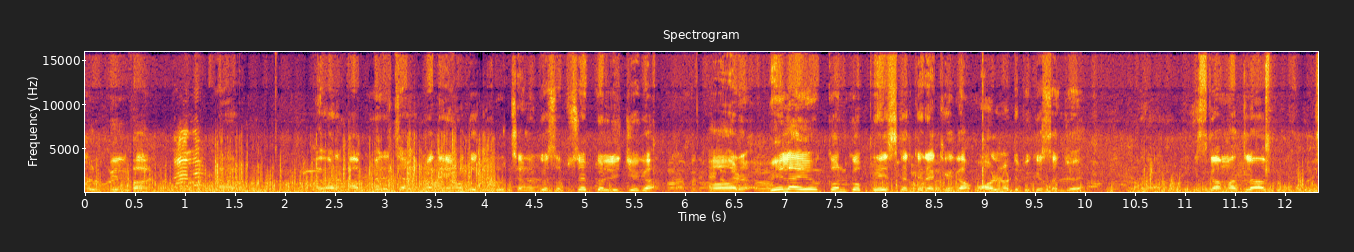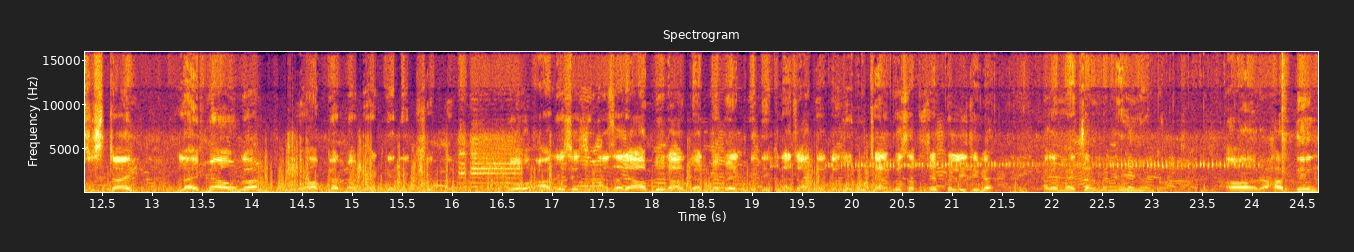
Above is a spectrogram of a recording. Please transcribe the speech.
फुलफिल अगर आप मेरे चैनल में नए हो तो ज़रूर चैनल को सब्सक्राइब कर लीजिएगा और बेल आइकन को प्रेस करके रखिएगा ऑल नोटिफिकेशन जो है। इसका मतलब जिस टाइम लाइव में आऊँगा तो आप घर में बैठ के देख सकते हैं। तो आगे से जितने सारे अपडेट आप घर में बैठ के देखना चाहते हैं तो ज़रूर चैनल को सब्सक्राइब कर लीजिएगा, अगर मैं चैनल में नहीं हूँ तो। और हर दिन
